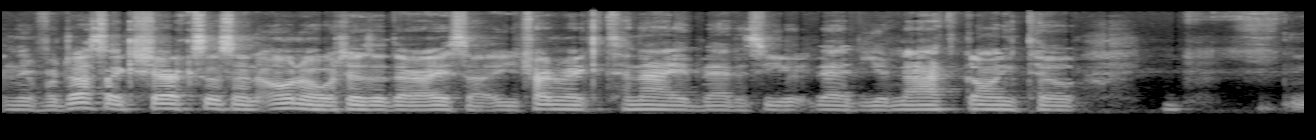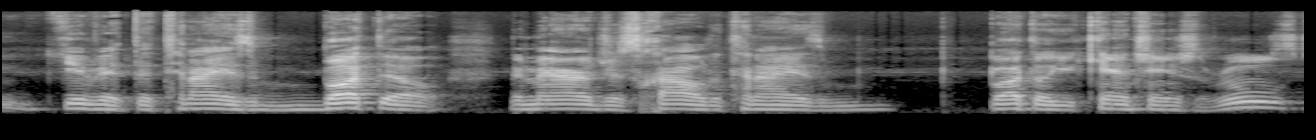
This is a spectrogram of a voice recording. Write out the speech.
and therefore just like sherksus and ono, which is a deraisa, you try to make a tanai that is you that you're not going to give it. The tanai is batel, the marriage is chal. The tanai is batel. You can't change the rules.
